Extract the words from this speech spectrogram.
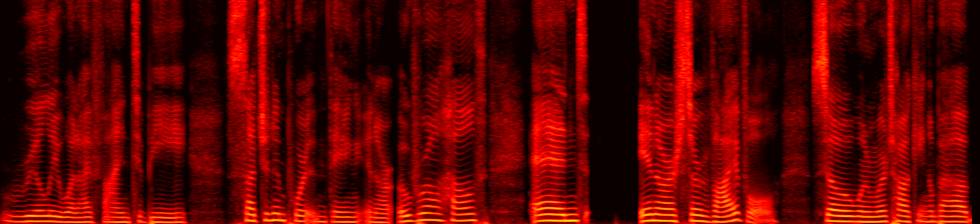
really what I find to be such an important thing in our overall health and in our survival. So, when we're talking about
